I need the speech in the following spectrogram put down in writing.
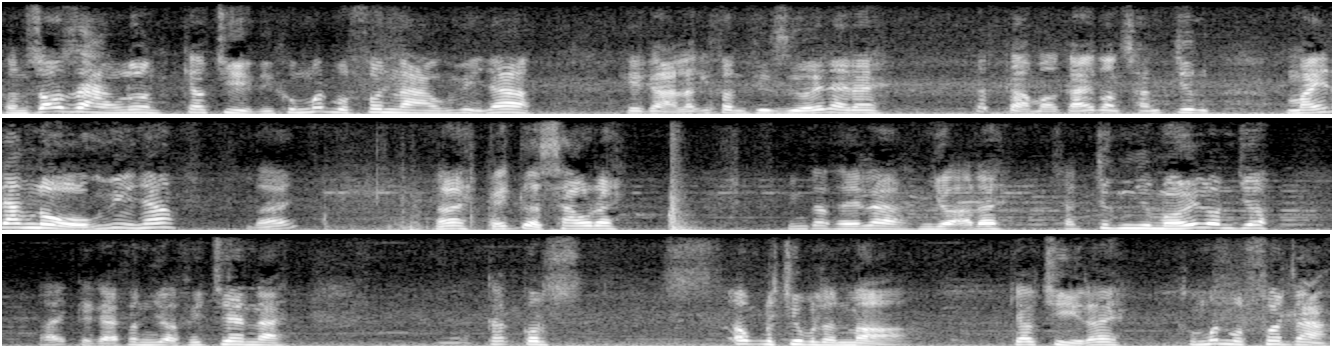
còn rõ ràng luôn keo chỉ thì không mất một phân nào quý vị nhá. Kể cả là cái phần phía dưới này đây tất cả mọi cái còn sáng trưng. Máy đang nổ quý vị nhá. Đấy. Đây cái cửa sau đây. Chúng ta thấy là nhựa đây sáng trưng như mới luôn chưa? Đấy kể cả phần nhựa phía trên này. Các con ốc nó chưa một lần mở. Keo chỉ đây không mất một phân nào.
